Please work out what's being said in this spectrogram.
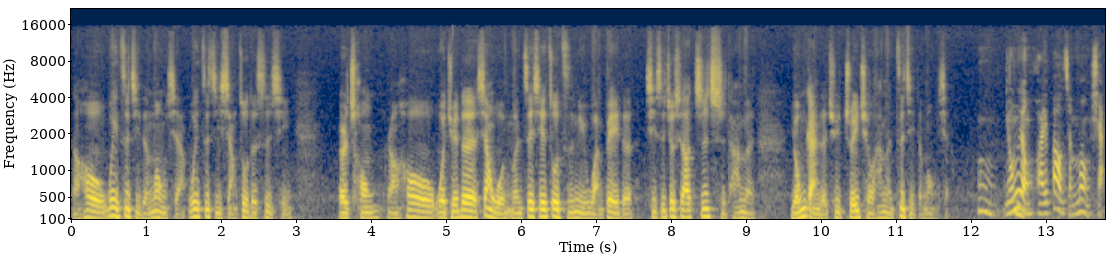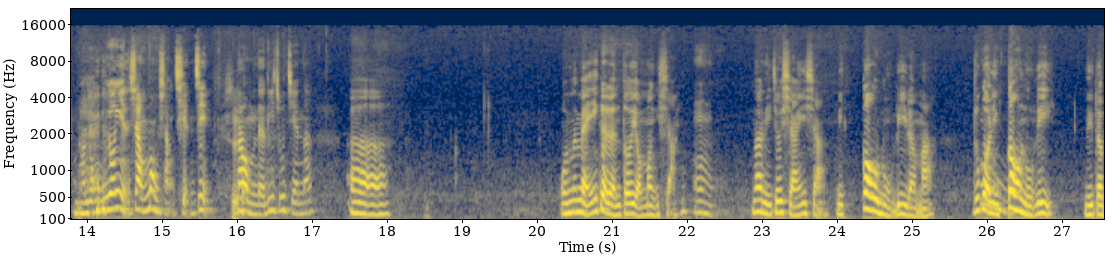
然后为自己的梦想、为自己想做的事情而冲。然后我觉得，像我们这些做子女晚辈的，其实就是要支持他们，勇敢的去追求他们自己的梦想。嗯，永远怀抱着梦想，然后永永远向梦想前进。是那我们的丽珠姐呢？呃，我们每一个人都有梦想，嗯，那你就想一想，你够努力了吗？如果你够努力，你的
